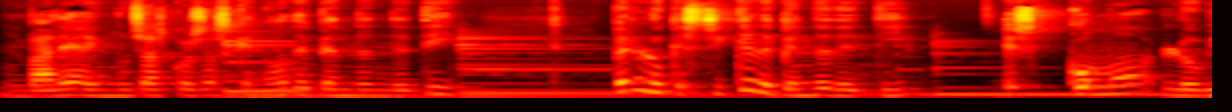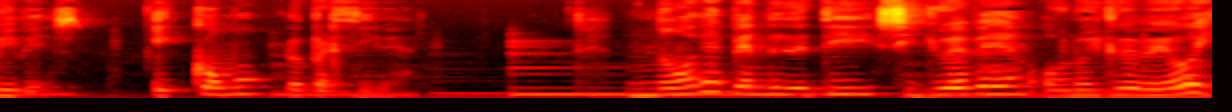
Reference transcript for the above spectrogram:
¿vale? Hay muchas cosas que no dependen de ti, pero lo que sí que depende de ti es cómo lo vives y cómo lo percibes. No depende de ti si llueve o no llueve hoy,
